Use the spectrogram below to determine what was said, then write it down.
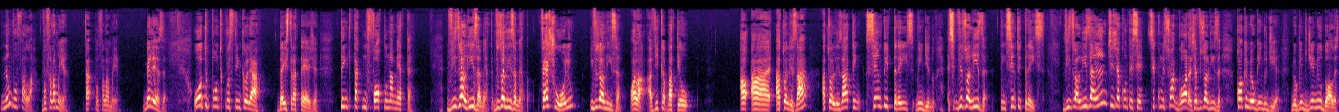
não vou falar. Vou falar amanhã, tá? Vou falar amanhã. Beleza. Outro ponto que você tem que olhar da estratégia, tem que estar tá com foco na meta. Visualiza a meta, visualiza a meta. Fecha o olho e visualiza. Olha lá, a Vika bateu a, a, atualizar, atualizar, tem 103 vendido. Visualiza, tem 103. Visualiza antes de acontecer. Você começou agora, já visualiza. Qual que é meu gain do dia? Meu gain do dia é mil dólares.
